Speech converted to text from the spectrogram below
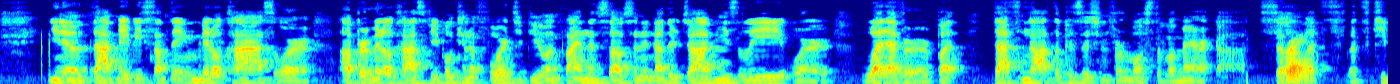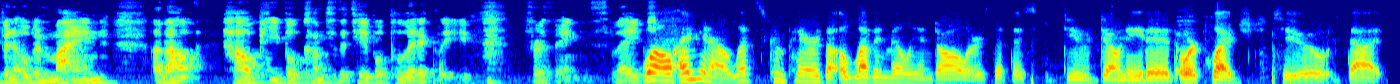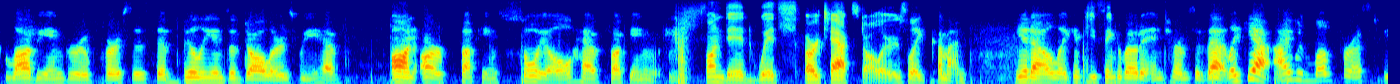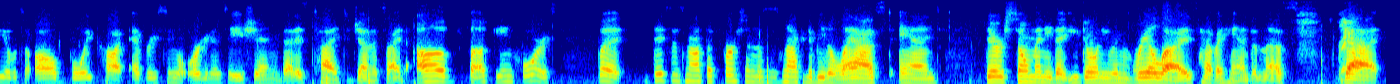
you know that may be something middle class or upper middle class people can afford to do and find themselves in another job easily or whatever, but that's not the position for most of America. So Right. let's let's keep an open mind about how people come to the table politically for things. Like Well, and you know, let's compare the eleven million dollars that this dude donated or pledged to that lobbying group versus the billions of dollars we have on our fucking soil have fucking funded with our tax dollars. Like, come on. You know, like if you think about it in terms of that, like, yeah, I would love for us to be able to all boycott every single organization that is tied to genocide. Of fucking course. But this is not the first and this is not going to be the last. And there are so many that you don't even realize have a hand in this Right. that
